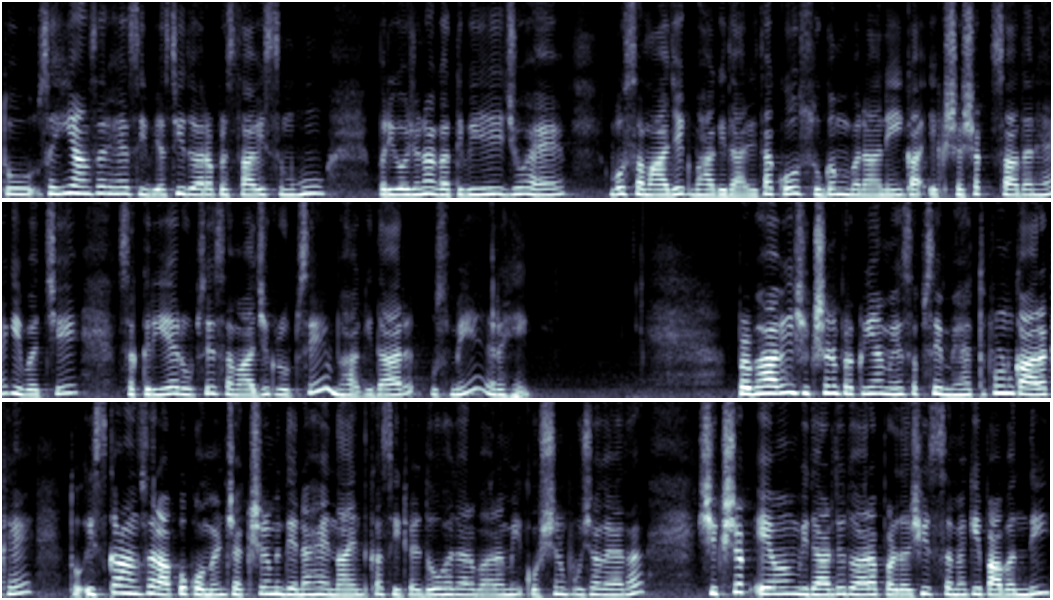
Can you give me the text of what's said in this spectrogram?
तो सही आंसर है सीबीएसई द्वारा प्रस्तावित समूह परियोजना गतिविधि जो है, वो सामाजिक भागीदारिता को सुगम बनाने का एक सशक्त साधन है कि बच्चे सक्रिय रूप से, सामाजिक रूप से भागीदार उसमें रहें। प्रभावी शिक्षण प्रक्रिया में सबसे महत्वपूर्ण कारक है तो इसका आंसर आपको कमेंट सेक्शन में देना है। नाइन्थ का सीटर 2012 में क्वेश्चन पूछा गया था। शिक्षक एवं विद्यार्थियों द्वारा प्रदर्शित समय की पाबंदी,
